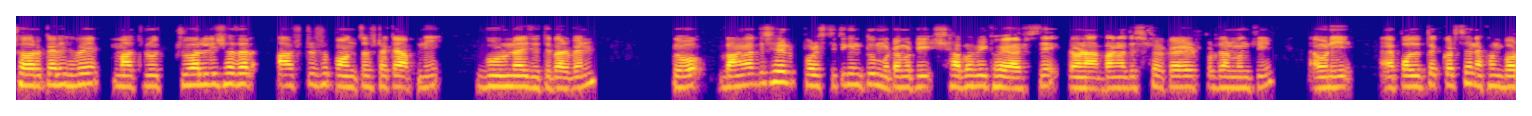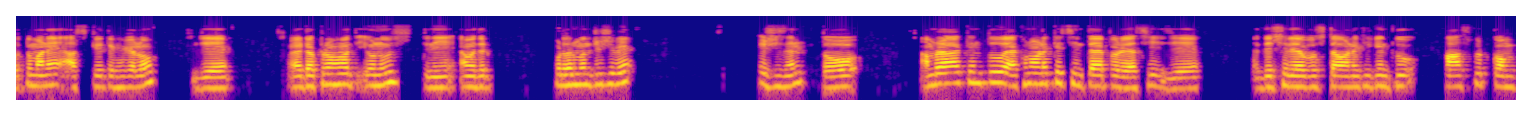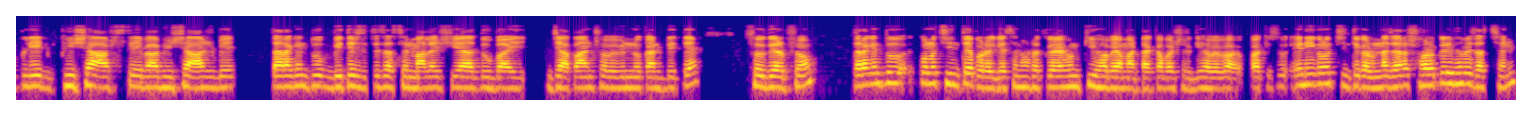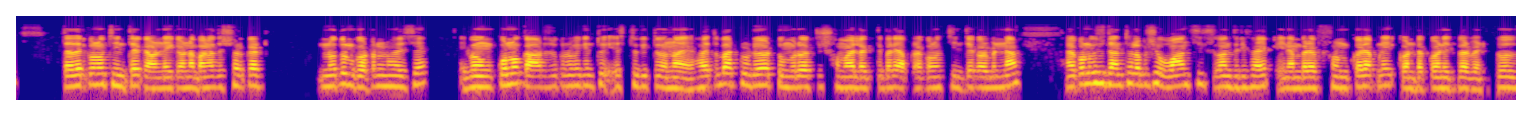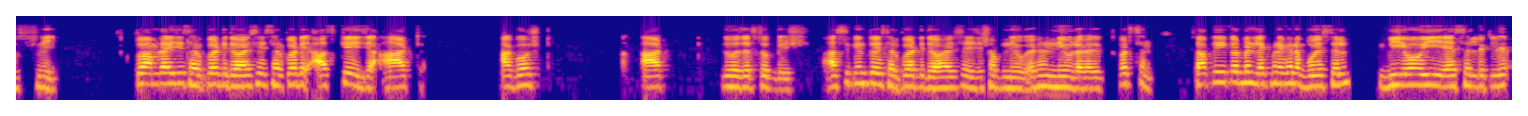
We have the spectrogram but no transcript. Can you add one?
সরকারিভাবে মাত্র চুয়াল্লিশ হাজার আটশোশো পঞ্চাশ টাকা আপনি বুরুনায় যেতে পারবেন। তো বাংলাদেশের পরিস্থিতি কিন্তু মোটামুটি স্বাভাবিক হয়ে আসছে, কেননা বাংলাদেশ সরকারের প্রধানমন্ত্রী, উনি পদত্যাগ করছেন। এখন বর্তমানে আজকে দেখা গেল যে ডক্টর মোহাম্মদ ইউনুস, তিনি আমাদের প্রধানমন্ত্রী হিসেবে এসেছেন। তো আমরা কিন্তু এখন অনেকে চিন্তায় পড়ে আছি যে, দেশের অবস্থা অনেকে কিন্তু পাসপোর্ট কমপ্লিট ভিসা আসছে বা ভিসা আসবে, তারা কিন্তু বিদেশ যেতে চাচ্ছেন, মালয়েশিয়া, দুবাই, জাপান, সব বিভিন্ন কান্ট্রিতে সৌদি আরব সহ, তারা কিন্তু কোনো চিন্তায় পড়ে গেছেন হঠাৎ করে এখন কি হবে, আমার টাকা পয়সার কি হবে বা কিছু, এ নিয়ে কোনো চিন্তা করবেন না। যারা সরকারি ভাবে যাচ্ছেন, তাদের কোনো চিন্তার কারণ নেই কারণ বাংলাদেশ সরকার নতুন গঠন হয়েছে এবং কোনো কার্যক্রমে কিন্তু স্থগিত নয়। হয়তো বা টুডে টুমোরো একটু সময় লাগতে পারে, আপনারা কোনো চিন্তা করবেন না। আর কোনো কিছু জানতে হলে অবশ্যই one six one three five এই নাম্বারে ফোন করে আপনি কন্ট্যাক্ট করে নিতে পারবেন টোল ফ্রি তো আমরা এই যে সার্কুলারটি দেওয়া হয়েছে, এই সার্কুলারটি আজকে এই যে আট আগস্ট আট দু হাজার চব্বিশ, আজকে কিন্তু এই সার্কুলারটি দেওয়া হয়েছে, এই যে সব নিউ এখানে নিউ লেখা দেখতে পাচ্ছেন? তো আপনি কি করবেন, লিখবেন এখানে বইএসএল বিওই এস এল লিখলে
